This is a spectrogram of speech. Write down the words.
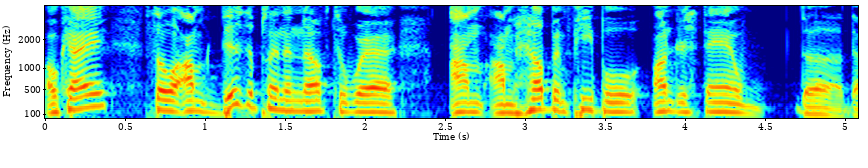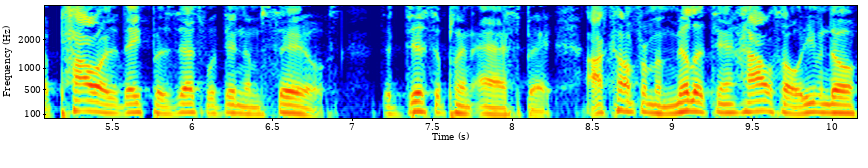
Okay. So I'm disciplined enough to where I'm, I'm helping people understand the, the power that they possess within themselves the discipline aspect. I come from a militant household, even though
